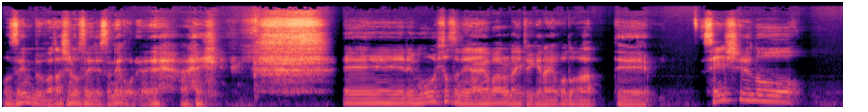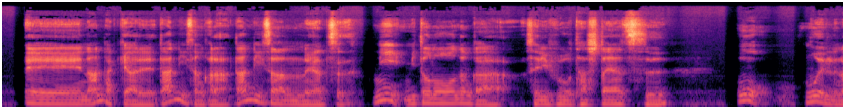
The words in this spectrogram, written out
もう全部私のせいですね、これね。はい。えー、で、もう一つね、謝らないといけないことがあって、先週の、えー、なんだっけあれ、ダンディさんかな？ダンディさんのやつに、水戸のなんか、セリフを足したやつを、モエルで流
